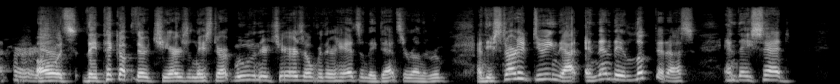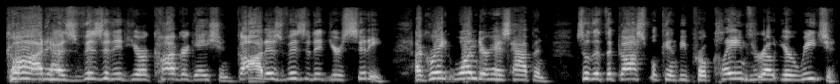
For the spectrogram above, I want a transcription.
I've heard. Oh, it's they pick up their chairs and they start moving their chairs over their heads and they dance around the room. And they started doing that. And then they looked at us and they said, God has visited your congregation. God has visited your city. A great wonder has happened so that the gospel can be proclaimed throughout your region.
